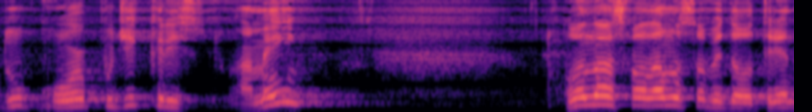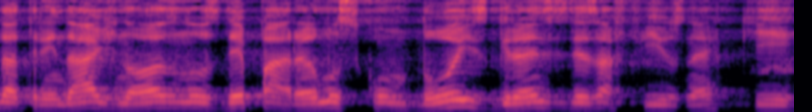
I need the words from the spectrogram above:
do corpo de Cristo. Amém? Quando nós falamos sobre doutrina da Trindade, nós nos deparamos com dois grandes desafios, né, que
